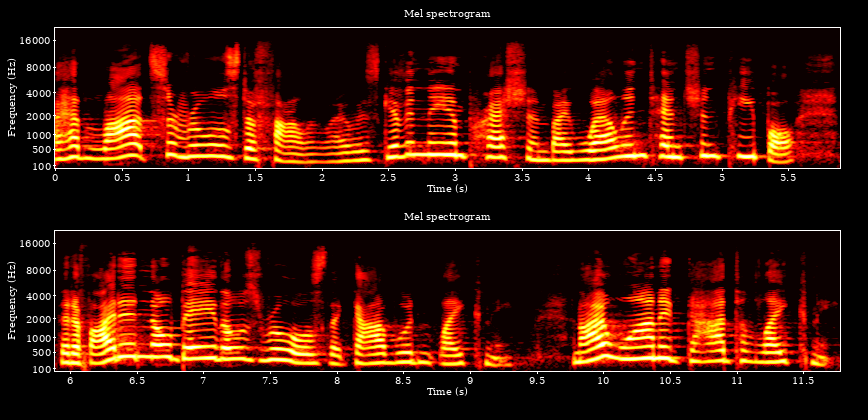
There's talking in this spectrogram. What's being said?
I had lots of rules to follow. I was given the impression by well intentioned people that if I didn't obey those rules, that God wouldn't like me. And I wanted God to like me.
